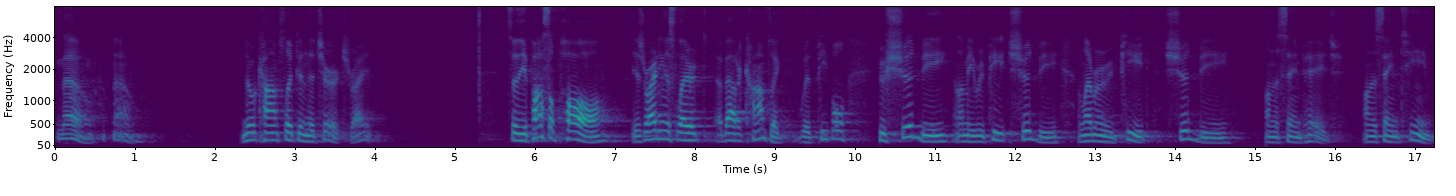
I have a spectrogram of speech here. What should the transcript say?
no, no. No conflict in the church, right? So the Apostle Paul is writing this letter about a conflict with people who should be, let me repeat, should be, and let me repeat, should be on the same page, on the same team.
